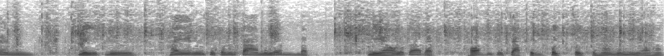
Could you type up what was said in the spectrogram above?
มันหนืดหนืดให้รู้สึกว่าน้ำตาลมันเริ่มแบบเหนียวแล้วก็แบบ พร้อมที่จะจับเป็นปึกๆนะฮะเหนียวๆฮะ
